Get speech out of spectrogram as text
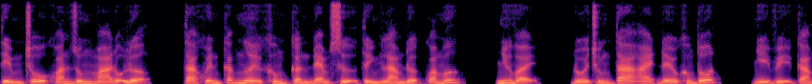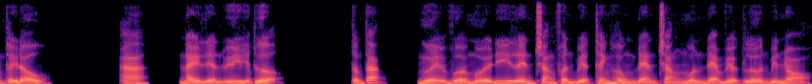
tìm chỗ khoan dung mà độ lượng, ta khuyên các ngươi không cần đem sự tình làm được quá mức, như vậy, đối chúng ta ai đều không tốt, nhị vị cảm thấy đâu. A, này liền uy hiếp thượng. Tấm tắc, ngươi vừa mới đi lên chẳng phân biệt thanh hồng đen trắng muốn đem việc lớn biến nhỏ,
